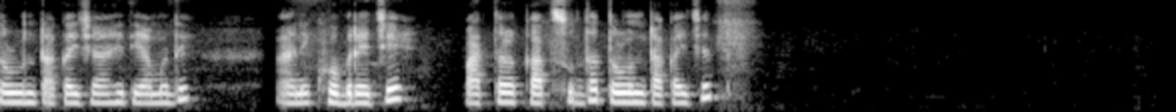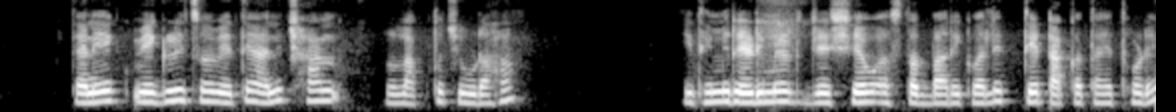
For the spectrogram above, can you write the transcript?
तळून टाकायचे आहेत यामध्ये आणि खोबऱ्याचे पातळ कापसुद्धा तळून टाकायचे. त्याने एक वेगळी चव येते आणि छान लागतो चिवडा हा. इथे मी रेडीमेड जे शेव असतात बारीकवाले ते टाकत आहे थोडे.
